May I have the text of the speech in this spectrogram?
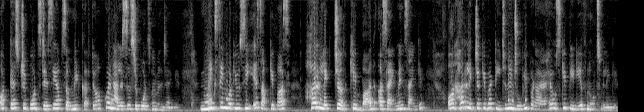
और टेस्ट रिपोर्ट्स जैसे आप सबमिट करते हो, आपको एनालिसिस रिपोर्ट्स भी मिल जाएँगे। Next thing what you see is आपके पास हर लेक्चर के बाद असाइनमेंट्स आएँगे। और हर लेक्चर के बाद टीचर ने जो भी पढ़ाया है, उसके पीडीएफ नोट्स मिलेंगे।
